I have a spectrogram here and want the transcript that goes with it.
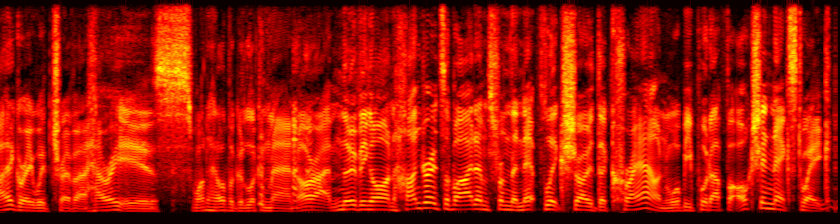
I agree with Trevor. Harry is one hell of a good looking man. All right, moving on. Hundreds of items from the Netflix show The Crown will be put up for auction next week.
